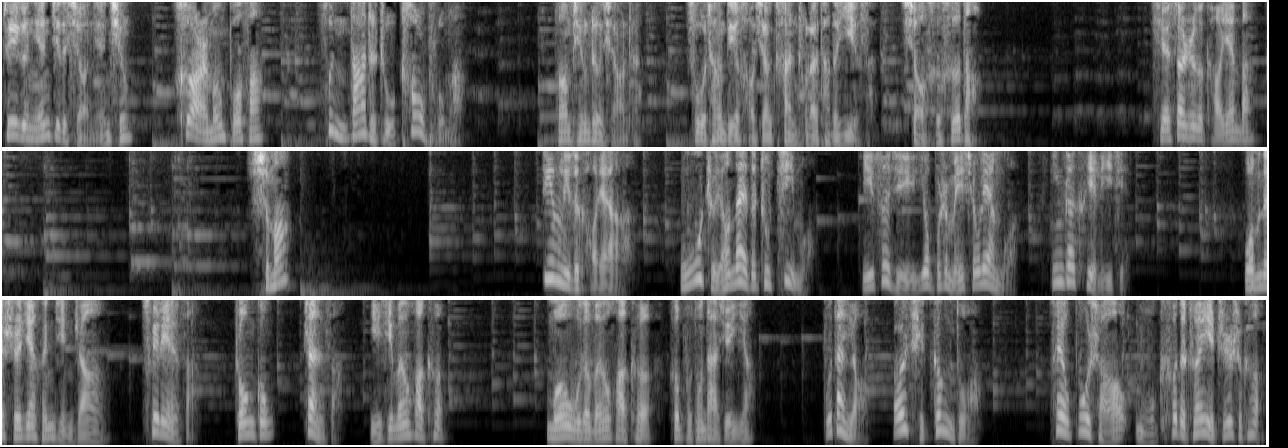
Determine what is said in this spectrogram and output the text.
这个年纪的小年轻，荷尔蒙勃发，混搭着住靠谱吗？方平正想着，傅昌鼎好像看出来他的意思，笑呵呵道：“也算是个考验吧。”什么？定力的考验啊，武者要耐得住寂寞。你自己又不是没修炼过，应该可以理解。我们的时间很紧张，淬炼法、装功、战法以及文化课。魔武的文化课和普通大学一样，不但有，而且更多，还有不少五科的专业知识课。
